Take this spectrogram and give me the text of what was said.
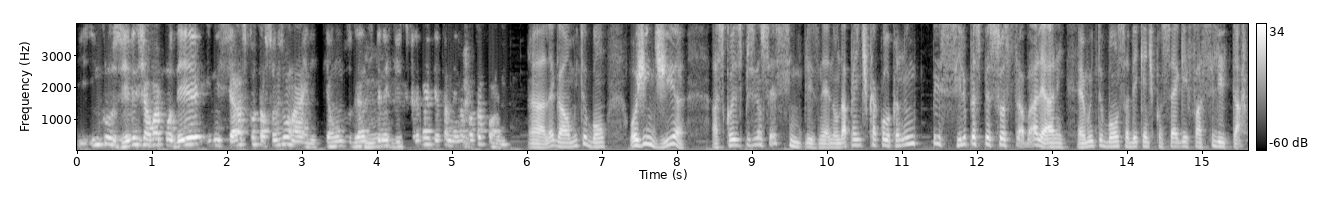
e, inclusive, ele já vai poder iniciar as cotações online, que é um dos grandes hum. benefícios que ele vai ter também na plataforma. Ah, legal, muito bom. Hoje em dia, as coisas precisam ser simples, né? Não dá pra gente ficar colocando um empecilho para as pessoas trabalharem. É muito bom saber que a gente consegue facilitar.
